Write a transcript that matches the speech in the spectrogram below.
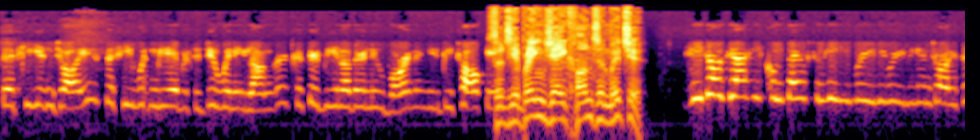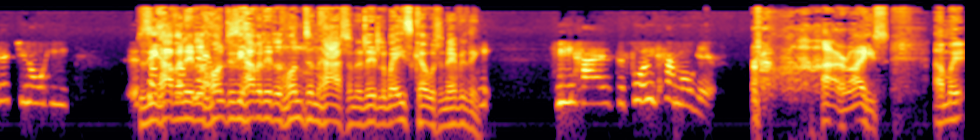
that he enjoys, that he wouldn't be able to do any longer because there'd be another newborn, and you'd be talking. So do you bring Jake hunting with you? he does, yeah. He comes out and he really, really enjoys it. You know, he. Does he have a little hunt? Does he have a little hunting hat and a little waistcoat and everything? He has the full camo gear. All right. And we,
